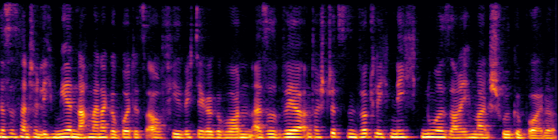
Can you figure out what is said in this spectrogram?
Das ist natürlich mir nach meiner Geburt jetzt auch viel wichtiger geworden. Also wir unterstützen wirklich nicht nur, sage ich mal, Schulgebäude,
